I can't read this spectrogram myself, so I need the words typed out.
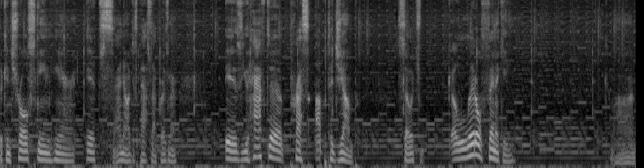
the control scheme here, it's... I know, I just passed that prisoner. Is you have to press up to jump. So it's a little finicky. Come on.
